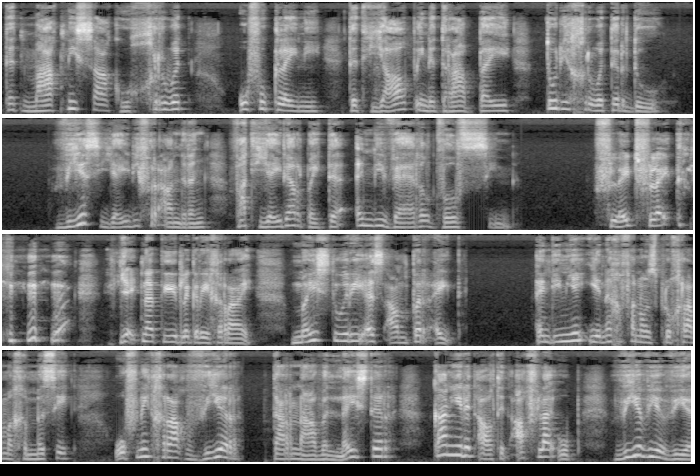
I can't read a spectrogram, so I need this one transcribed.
dit maak nie saak hoe groot of hoe klein nie, dit help en dit dra by tot die groter doel. Wees jy die verandering wat jy daar buite in die wêreld wil sien. Fluit fluit. jy het natuurlik reg geraai. My storie is amper uit. Indien jy enige van ons programme gemis het of net graag weer daarna wil luister, kan jy dit altyd aflaai op www.rsg.co.za.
